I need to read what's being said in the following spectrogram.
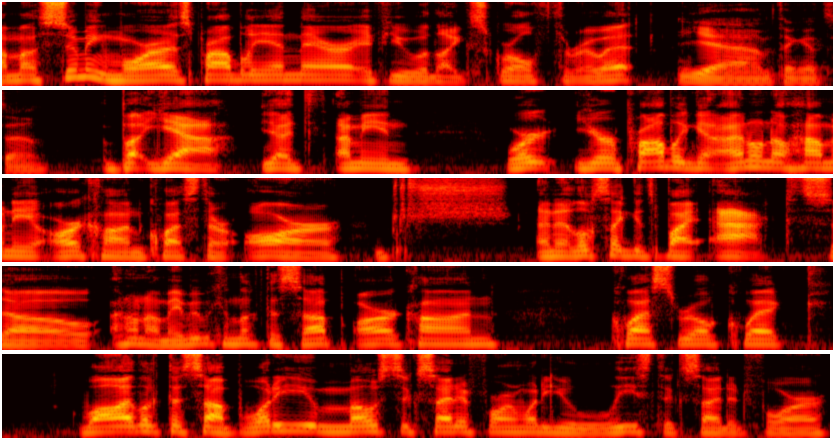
I'm assuming Mora is probably in there if you would like scroll through it. Yeah, I'm thinking so. But yeah, yeah. I mean, we're you're probably gonna. I don't know how many Archon quests there are, and it looks like it's by act. So I don't know. Maybe we can look this up. Archon quests real quick. While I look this up, what are you most excited for, and what are you least excited for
